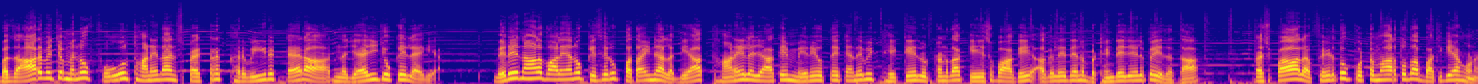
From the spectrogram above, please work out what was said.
ਬਾਜ਼ਾਰ ਵਿੱਚ ਮੈਨੂੰ ਫੂਲ ਥਾਣੇ ਦਾ ਇੰਸਪੈਕਟਰ ਖਰਵੀਰ ਟਹਿਰਾ ਨਜਾਇਜ਼ ਹੀ ਚੁੱਕ ਕੇ ਲੈ ਗਿਆ। ਮੇਰੇ ਨਾਲ ਵਾਲਿਆਂ ਨੂੰ ਕਿਸੇ ਨੂੰ ਪਤਾ ਹੀ ਨਾ ਲੱਗਿਆ। ਥਾਣੇ ਲਿਜਾ ਕੇ ਮੇਰੇ ਉੱਤੇ ਕਹਿੰਦੇ ਵੀ ਠੇਕੇ ਲੁੱਟਣ ਦਾ ਕੇਸ ਪਾ ਕੇ ਅਗਲੇ ਦਿਨ ਬਠਿੰਡੇ ਜੇਲ੍ਹ ਭੇਜ ਦਿੱਤਾ। ਰਸ਼ਪਾਲ ਫਿਰ ਤੋਂ ਕੁੱਟਮਾਰ ਤੋਂ ਤਾਂ ਬਚ ਗਿਆ ਹੁਣ।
